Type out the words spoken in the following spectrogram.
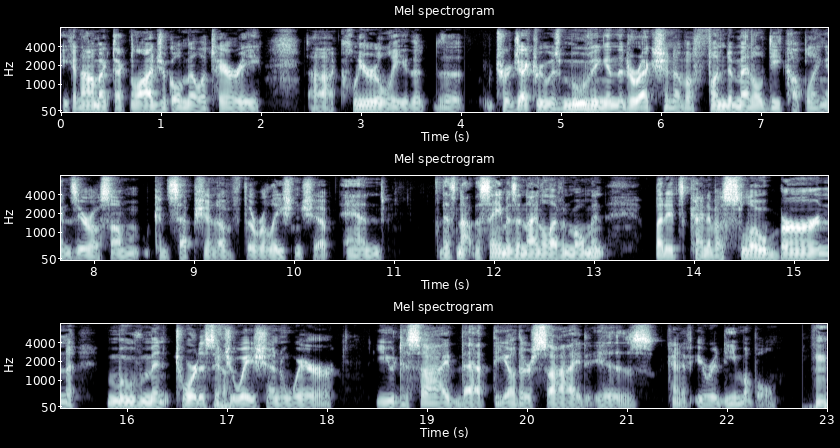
economic, technological, military, uh, clearly the the trajectory was moving in the direction of a fundamental decoupling and zero sum conception of the relationship, and that's not the same as a 9-11 moment but it's kind of a slow burn movement toward a situation yeah. where you decide that the other side is kind of irredeemable. Hmm.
